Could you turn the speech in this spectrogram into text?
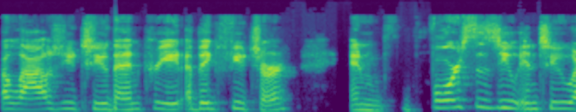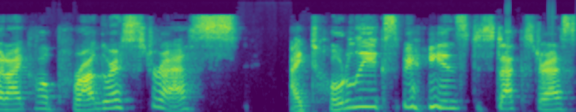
allows you to then create a big future and forces you into what I call progress stress. I totally experienced stuck stress,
